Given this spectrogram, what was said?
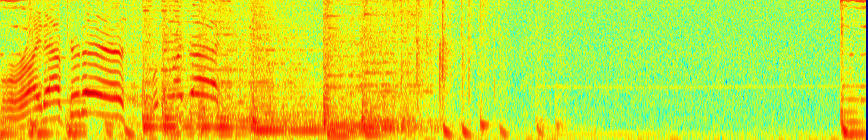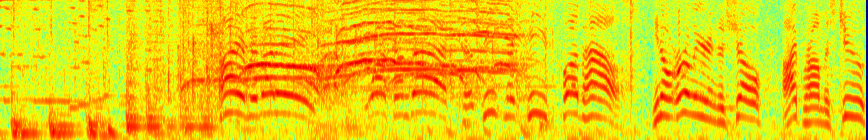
right after this. We'll be right back. McTee's Clubhouse. You know, earlier in the show, I promised you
